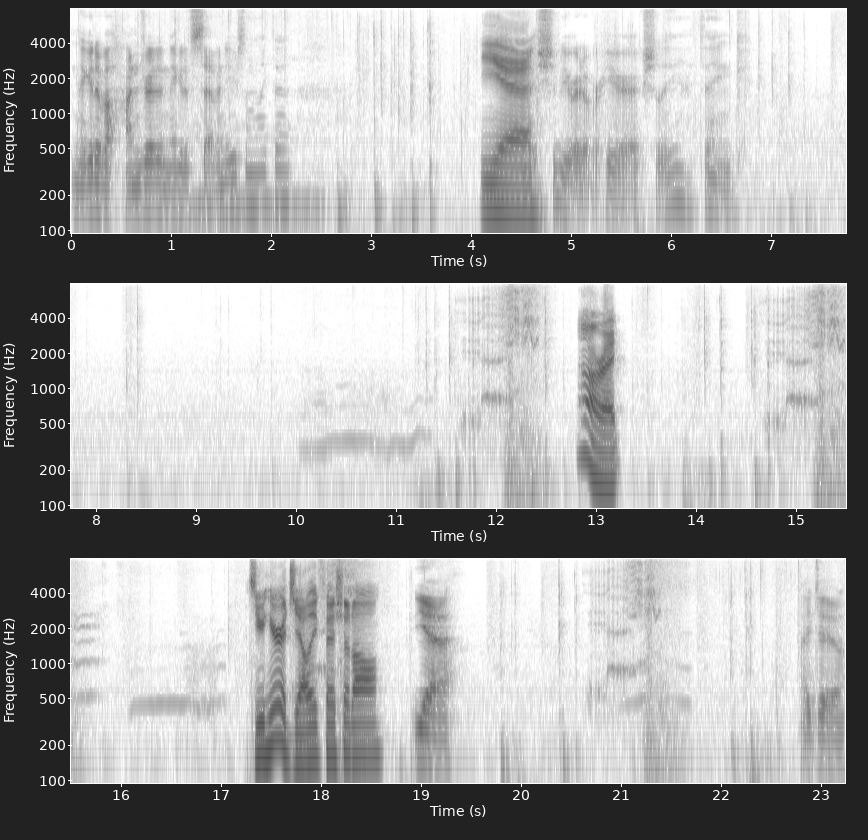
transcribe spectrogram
negative 100 and negative 70 or something like that. Yeah. It should be right over here actually, I think. All right. Do you hear a jellyfish at all? Yeah. I do.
